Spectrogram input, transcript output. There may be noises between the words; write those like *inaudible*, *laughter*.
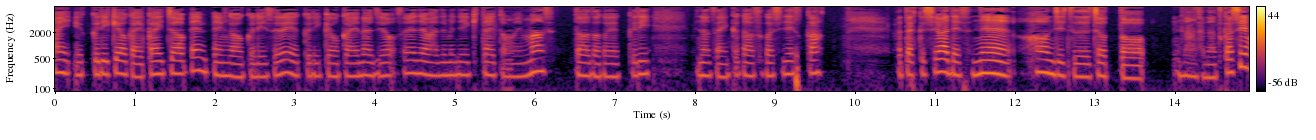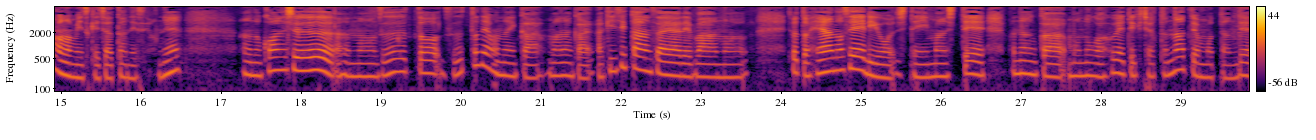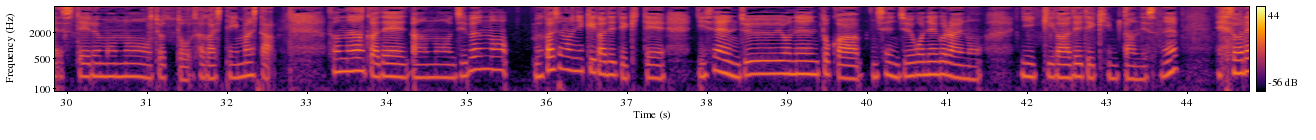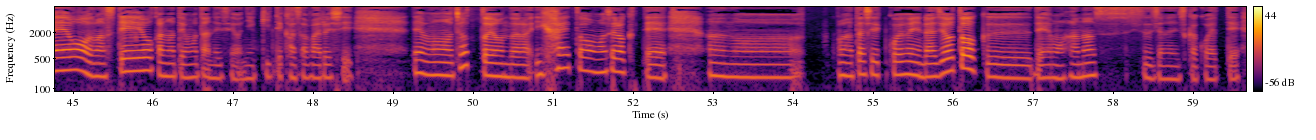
はい。ゆっくり協会会長ペンペンがお送りするゆっくり協会ラジオ。それでは始めていきたいと思います。どうぞごゆっくり。皆さんいかがお過ごしですか？私はですね、本日ちょっと、なんか懐かしいものを見つけちゃったんですよね。あの、今週、あの、ずっと、ずっとでもないか。まあなんか、空き時間さえあれば、あの、ちょっと部屋の整理をしていまして、まあ、なんか、物が増えてきちゃったなって思ったんで、捨てるものをちょっと探していました。そんな中で、あの、自分の昔の日記が出てきて、2014年とか2015年ぐらいの日記が出てきたんですね。それを、まあ、捨てようかなって思ったんですよ。日記ってかさばるし。でも、ちょっと読んだら意外と面白くて、あのーまあ、私、こういう風にラジオトークでも話すじゃないですか、こうやって。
